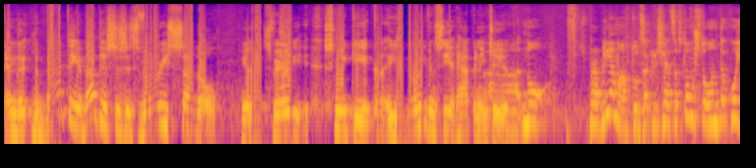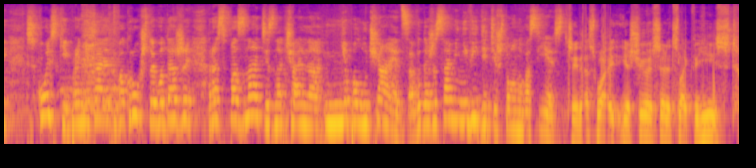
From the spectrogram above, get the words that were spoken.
And the, the bad thing about this is it's very subtle. You know, it's very sneaky. You don't even see it happening to you. А, Но проблема тут заключается в том, что он такой скользкий, проникает вокруг, что его даже распознать изначально не получается. Вы даже сами не видите, что он у вас есть. See, that's why Yeshua said it's like the yeast.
